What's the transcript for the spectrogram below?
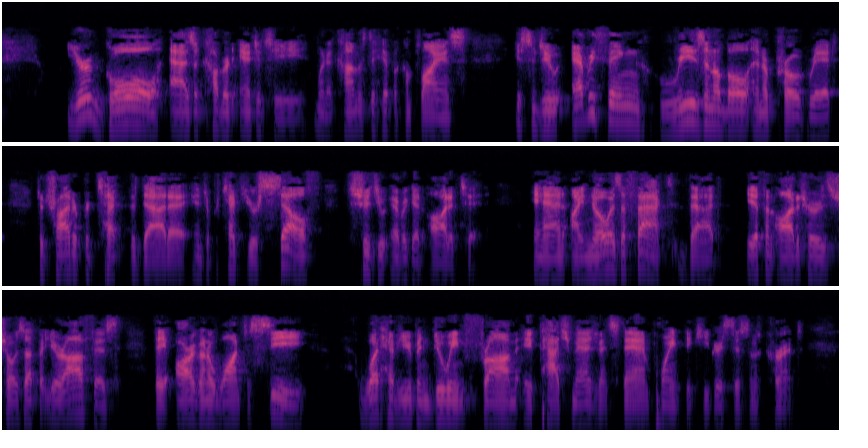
your goal as a covered entity when it comes to HIPAA compliance is to do everything reasonable and appropriate to try to protect the data and to protect yourself should you ever get audited. And I know as a fact that if an auditor shows up at your office, they are going to want to see what have you been doing from a patch management standpoint to keep your systems current.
